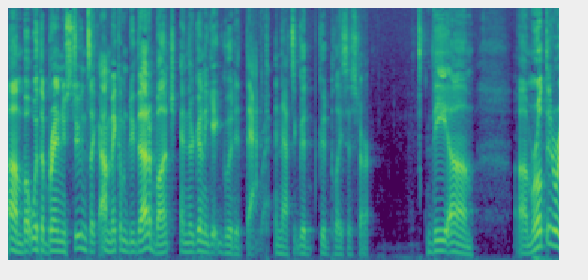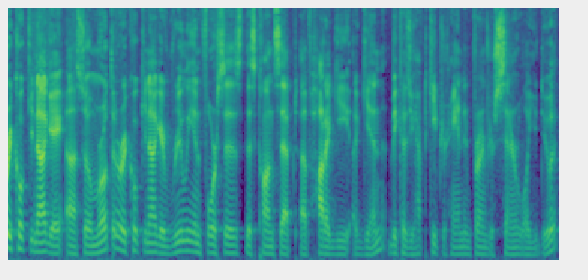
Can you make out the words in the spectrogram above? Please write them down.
Um, but with a brand new student, it's like, I make them do that a bunch and they're going to get good at that. Right. And that's a good good place to start. The um uh, Morotedori Kokyunage. Uh, so Morotedori Kokyunage really enforces this concept of haragi again because you have to keep your hand in front of your center while you do it.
